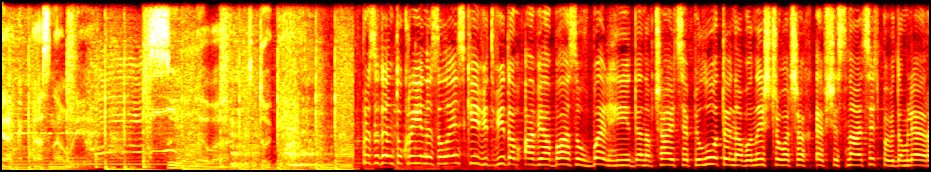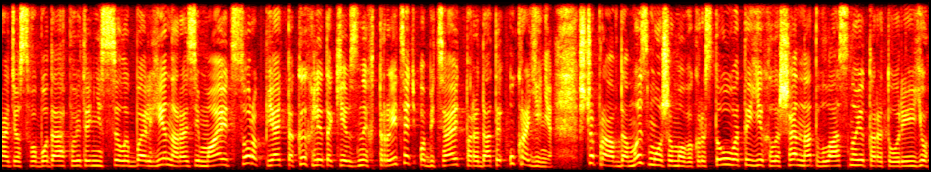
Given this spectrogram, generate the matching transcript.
як Азнаурі. Сила лева в тобі. Президент України Зеленський відвідав авіабазу в Бельгії, де навчаються пілоти на винищувачах F-16, Повідомляє Радіо Свобода. Повітряні сили Бельгії наразі мають 45 таких літаків. З них 30 обіцяють передати Україні. Щоправда, ми зможемо використовувати їх лише над власною територією.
